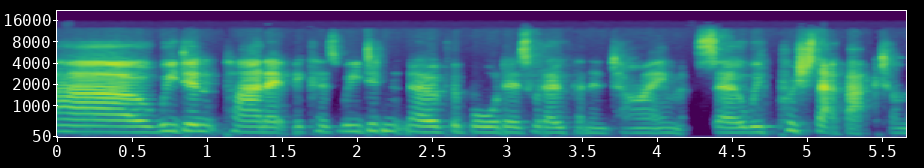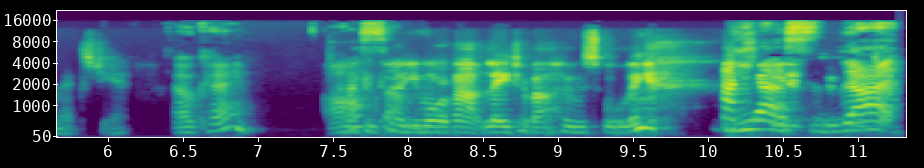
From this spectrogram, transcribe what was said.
uh, we didn't plan it because we didn't know if the borders would open in time. So we pushed that back till next year. Okay. Awesome. I can tell you more about later about homeschooling. yes, that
